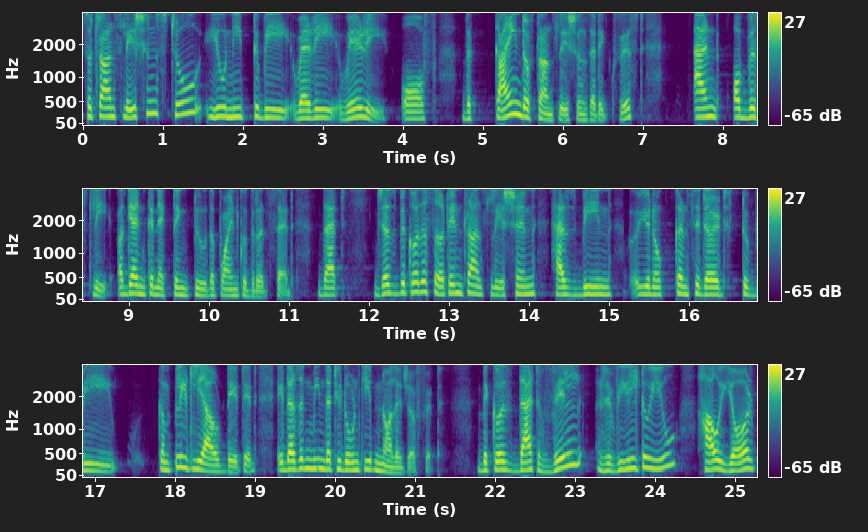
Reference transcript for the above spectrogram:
So, translations too, you need to be very wary of the kind of translations that exist. And obviously, again, connecting to the point Kudrat said, that just because a certain translation has been, you know, considered to be completely outdated, it doesn't mean that you don't keep knowledge of it because that will reveal to you how your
